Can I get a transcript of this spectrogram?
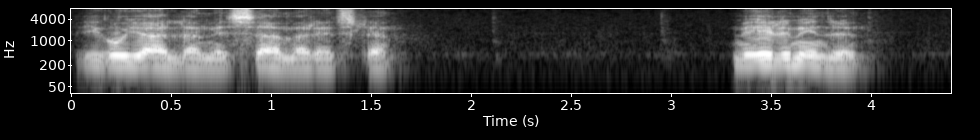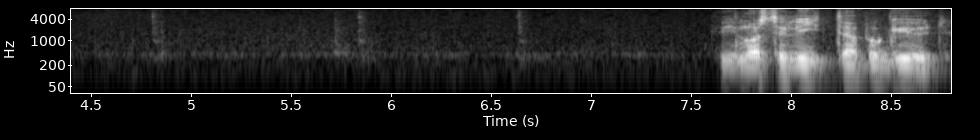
Vi går ju alla med samma rädsla. Mer eller mindre. Vi måste lita på Gud.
